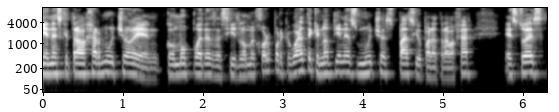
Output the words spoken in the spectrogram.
Tienes que trabajar mucho en cómo puedes decirlo mejor, porque acuérdate que no tienes mucho espacio para trabajar. Esto es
